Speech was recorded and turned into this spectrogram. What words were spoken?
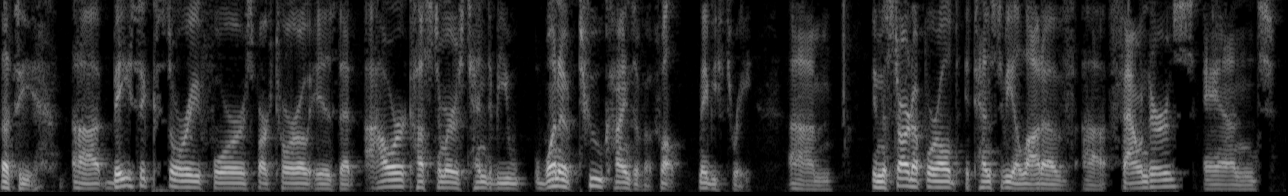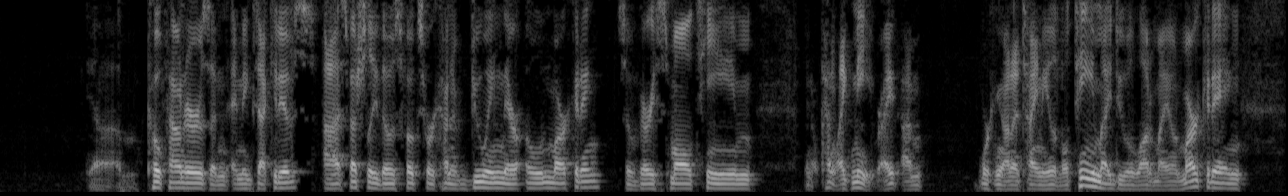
let's see. Uh, basic story for SparkToro is that our customers tend to be one of two kinds of well, maybe three. Um, in the startup world, it tends to be a lot of uh, founders and um, co-founders and, and executives, uh, especially those folks who are kind of doing their own marketing. So very small team, you know, kind of like me, right? I'm working on a tiny little team. I do a lot of my own marketing.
